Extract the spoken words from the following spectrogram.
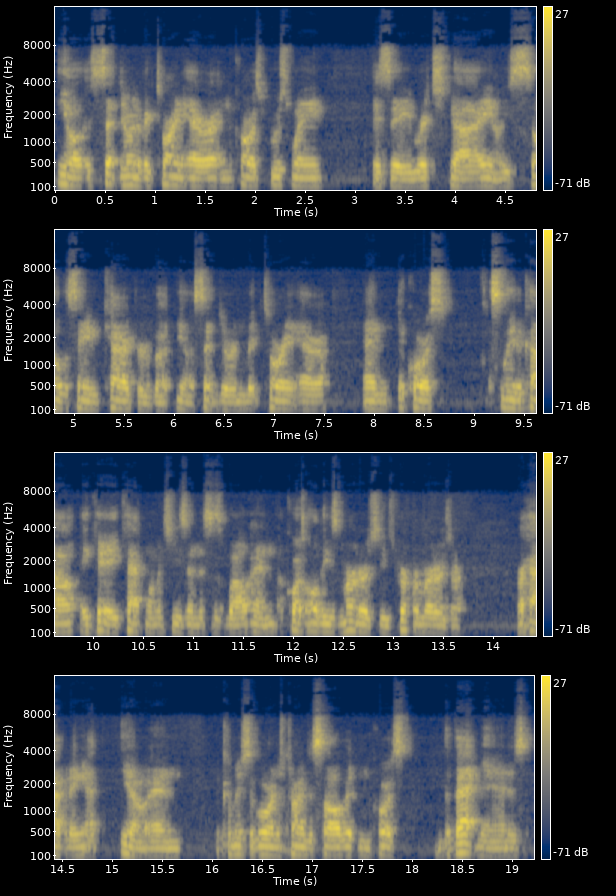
you know it's set during the Victorian era, and of course Bruce Wayne is a rich guy. You know, he's still the same character, but you know, set during Victorian era. And of course, Selina Kyle, aka Catwoman, she's in this as well. And of course, all these murders, these Ripper murders, are are happening at you know, and Commissioner Gordon is trying to solve it. And of course, the Batman is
